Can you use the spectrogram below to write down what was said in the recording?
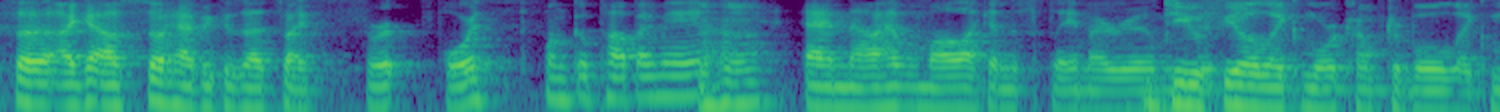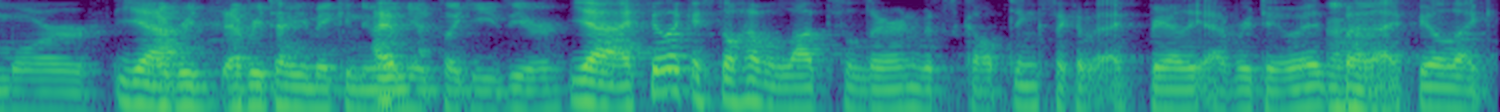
so I, got, I was so happy because that's my fir- fourth Funko Pop I made, and now I have them all like on display in my room. Uh-huh. Do you Just- feel like more comfortable, like more? Yeah. Every every time you make a new I- one, it's like easier. Yeah, I feel like I still have a lot to learn with sculpting because like, I barely ever do it, but Uh-huh. I feel like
